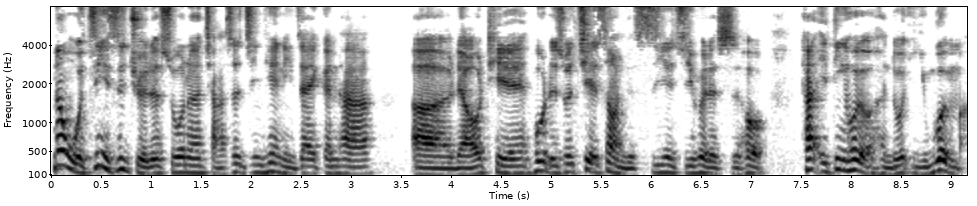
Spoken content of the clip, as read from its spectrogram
那我自己是觉得说呢，假设今天你在跟他呃聊天，或者说介绍你的事业机会的时候，他一定会有很多疑问嘛。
